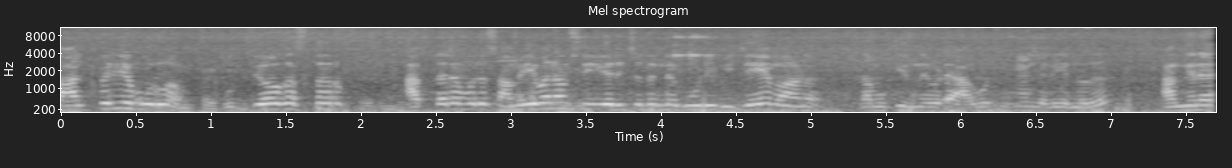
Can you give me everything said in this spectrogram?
താല്പര്യപൂർവം ഉദ്യോഗസ്ഥർ അത്തരം ഒരു സമീപനം സ്വീകരിച്ചതിന്റെ കൂടി വിജയമാണ് നമുക്ക് ഇന്നിവിടെ ആഘോഷിക്കാൻ കഴിയുന്നത്. അങ്ങനെ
